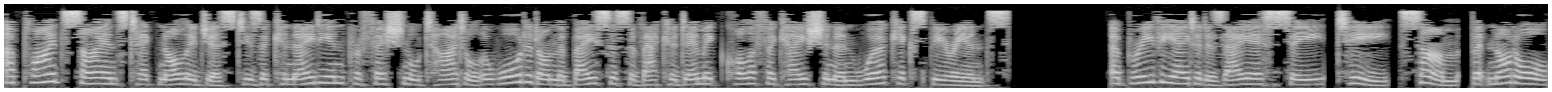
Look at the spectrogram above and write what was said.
Applied Science Technologist is a Canadian professional title awarded on the basis of academic qualification and work experience. Abbreviated as ASC, T, some, but not all,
